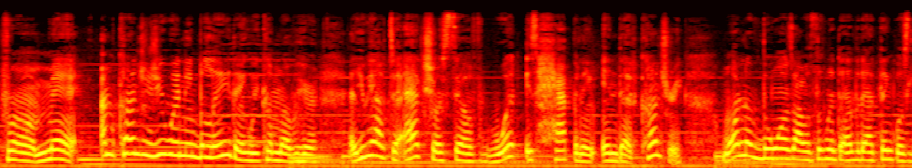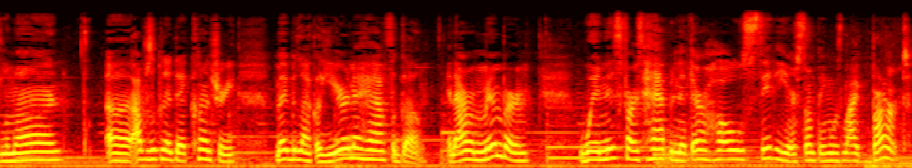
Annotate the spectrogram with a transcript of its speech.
from man, I'm countries you wouldn't even believe that we come over here, and you have to ask yourself what is happening in that country. One of the ones I was looking at the other day, I think was Lemon. Uh, I was looking at that country maybe like a year and a half ago, and I remember when this first happened that their whole city or something was like burnt.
